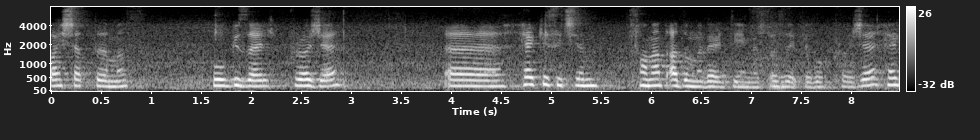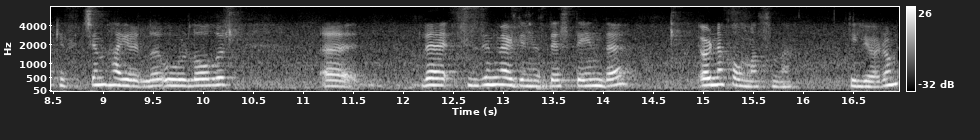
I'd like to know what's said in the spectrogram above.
başlattığımız bu güzel proje e, herkes için sanat adını verdiğimiz özellikle bu proje herkes için hayırlı, uğurlu olur. E, ve sizin verdiğiniz desteğin de örnek olmasını diliyorum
